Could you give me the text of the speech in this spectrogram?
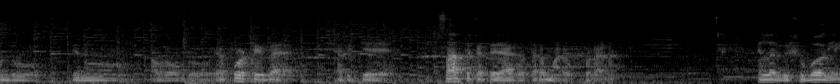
ಒಂದು ಏನು, ಅವರ ಒಂದು ಎಫರ್ಟ್ ಇದೆ. ಅದಕ್ಕೆ ಸಾರ್ಥಕತೆ ಆಗೋ ಥರ ಮಾಡಿಕೊಡೋಣ. ಎಲ್ಲರಿಗೂ ಶುಭವಾಗಲಿ.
